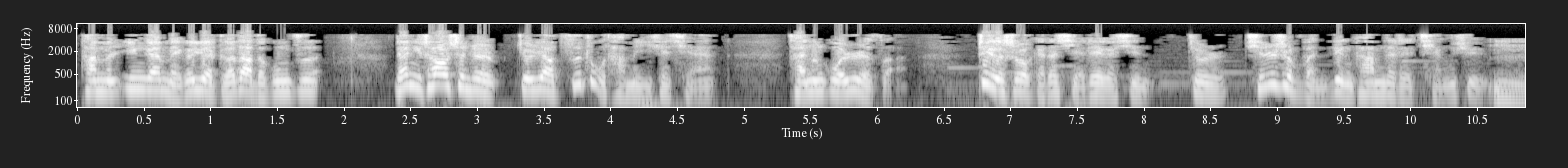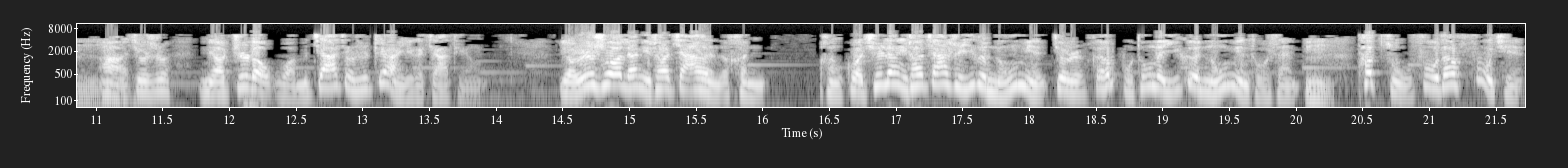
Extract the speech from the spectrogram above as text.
他们应该每个月得到的工资，梁启超甚至就是要资助他们一些钱，才能过日子。这个时候给他写这个信，就是其实是稳定他们的这情绪，嗯啊，就是说你要知道我们家就是这样一个家庭。有人说梁启超家很很很阔，其实梁启超家是一个农民，就是很普通的一个农民出身，嗯，他祖父他父亲。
